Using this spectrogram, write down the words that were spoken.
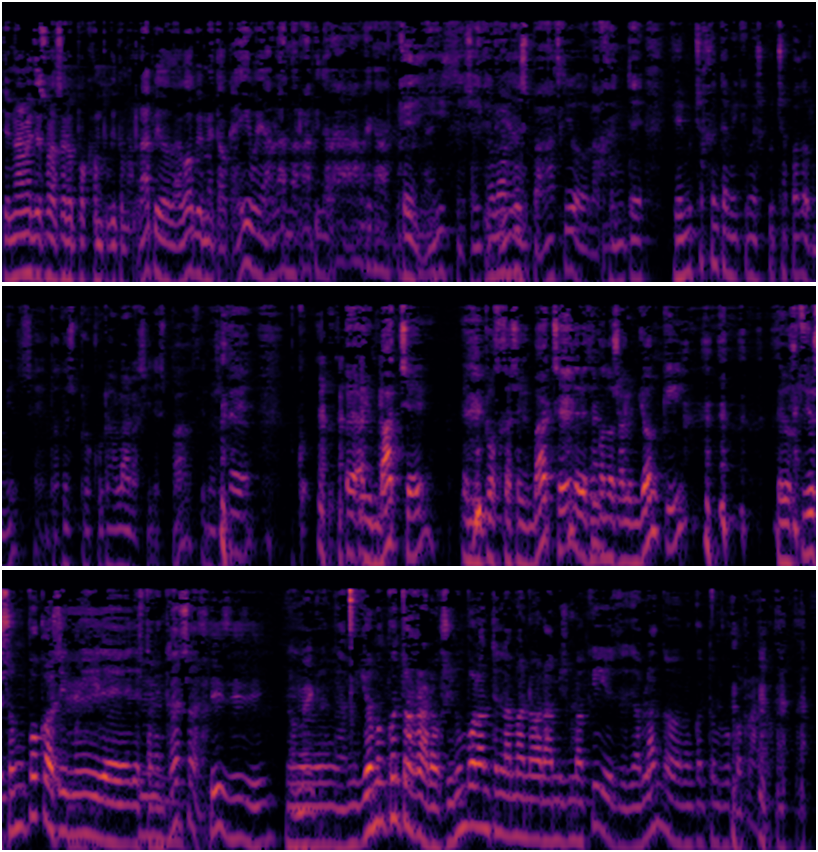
Yo normalmente suelo hacer el podcast un poquito más rápido, de agobio, me toca ahí, voy hablando rápido. ah, venga, ¿Qué dices? Hay que hablar despacio. La gente. Y hay mucha gente a mí que me escucha para dormirse. Entonces procura hablar así despacio. No sé qué. Eh, hay un bache. En mi podcast hay un bache. De vez en cuando sale un yonki. Pero los tuyos son un poco así muy de, de estar en casa. Sí, sí, sí. Eh, Hombre, a mí yo me encuentro raro. Sin un volante en la mano ahora mismo aquí y hablando, me encuentro un poco raro.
